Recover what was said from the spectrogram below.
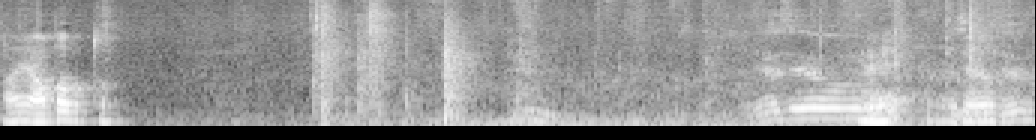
아니, 아빠부터. 안녕하세요. 네. 안녕하세요.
